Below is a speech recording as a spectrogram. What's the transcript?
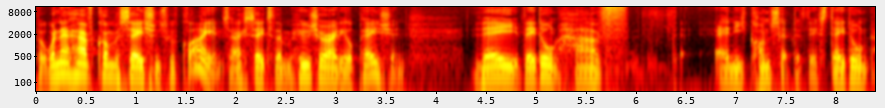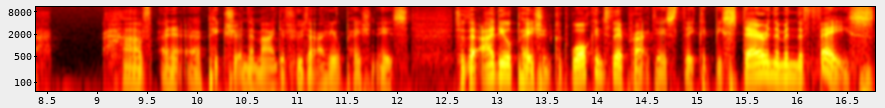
But when I have conversations with clients, I say to them, "Who's your ideal patient?" They they don't have any concept of this. They don't have a, a picture in their mind of who their ideal patient is. So their ideal patient could walk into their practice, they could be staring them in the face,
